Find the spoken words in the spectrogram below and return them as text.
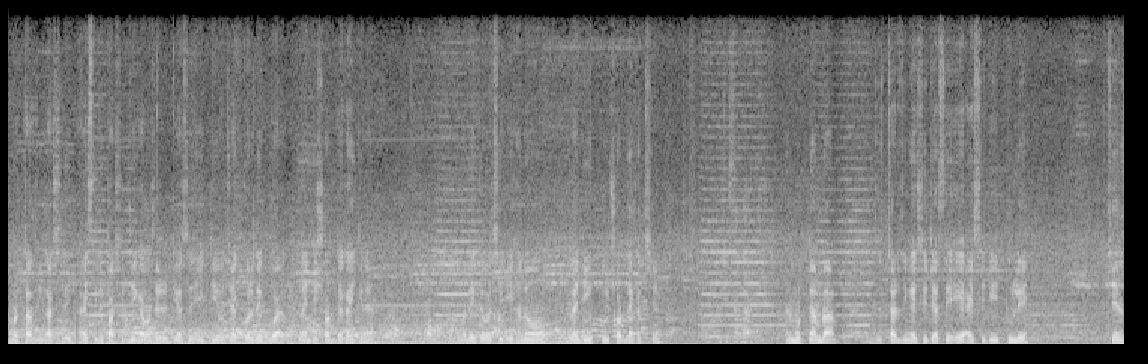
আমরা চার্জিং আইসি আইসির পাশে যে ক্যাপাসিটিটি আছে, এইটিও চেক করে দেখব লাইনটি শর্ট দেখায় কিনা। আমরা দেখতে পাচ্ছি এখানেও লাইনটি ফুল শর্ট দেখাচ্ছে। এই মুহূর্তে আমরা চার্জিং আইসিটি আছে, এই আইসিটি তুলে চেঞ্জ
